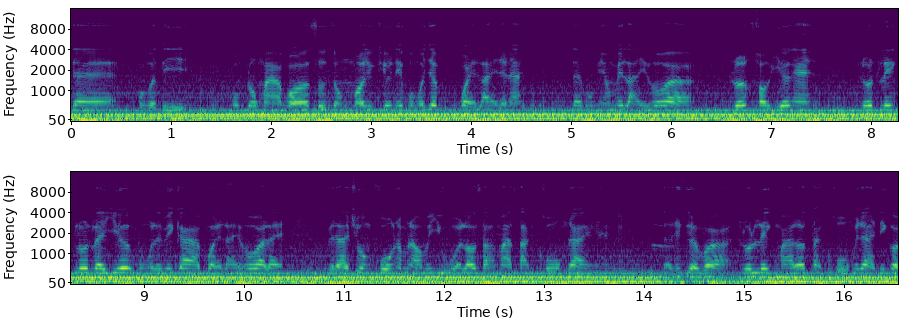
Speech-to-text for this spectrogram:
แต่ปกติผมลงมาพอสุดตรงมอฉุกเฉินนี่ผมก็จะปล่อยไหลแล้วนะ แต่ผมยังไม่ไหลเพราะว่ารถเขาเยอะไง รถเล็กรถอะไรเยอะ ผมก็เลยไม่กล้าปล่อยไหลเพราะว่าอะไร เวลาช่วงโค้งถ้ามันเอาไม่อยู่เราสามารถตัดโค้งได้ไง แต่ถ้าเกิดว่ารถเล็กมาเราตัดโค้งไม่ได้นี่ก็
